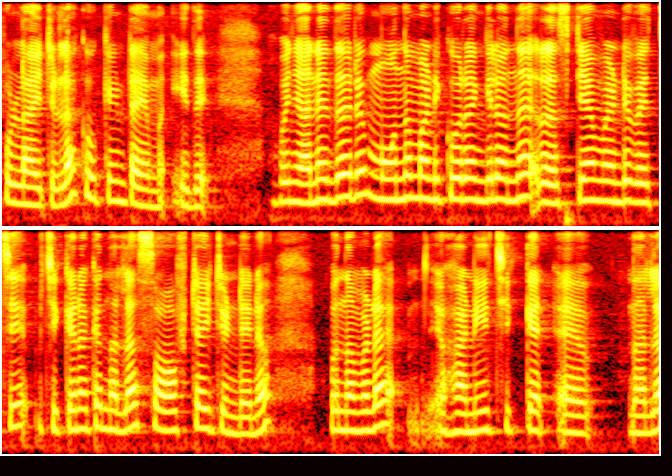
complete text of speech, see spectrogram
ഫുള്ളായിട്ടുള്ള കുക്കിംഗ് ടൈം ഇത്. അപ്പോൾ ഞാനിത് ഒരു മൂന്ന് മണിക്കൂറെങ്കിലും ഒന്ന് റെസ്റ്റ് ചെയ്യാൻ വേണ്ടി വെച്ച് ചിക്കനൊക്കെ നല്ല സോഫ്റ്റ് ആയിട്ടുണ്ടേനു. അപ്പോൾ നമ്മുടെ ഹണി ചിക്കൻ നല്ല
